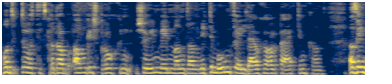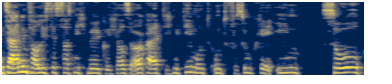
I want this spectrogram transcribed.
Und du hast jetzt gerade angesprochen, schön, wenn man dann mit dem Umfeld auch arbeiten kann. Also in seinem Fall ist es das nicht möglich. Also arbeite ich mit ihm und, und versuche ihn so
